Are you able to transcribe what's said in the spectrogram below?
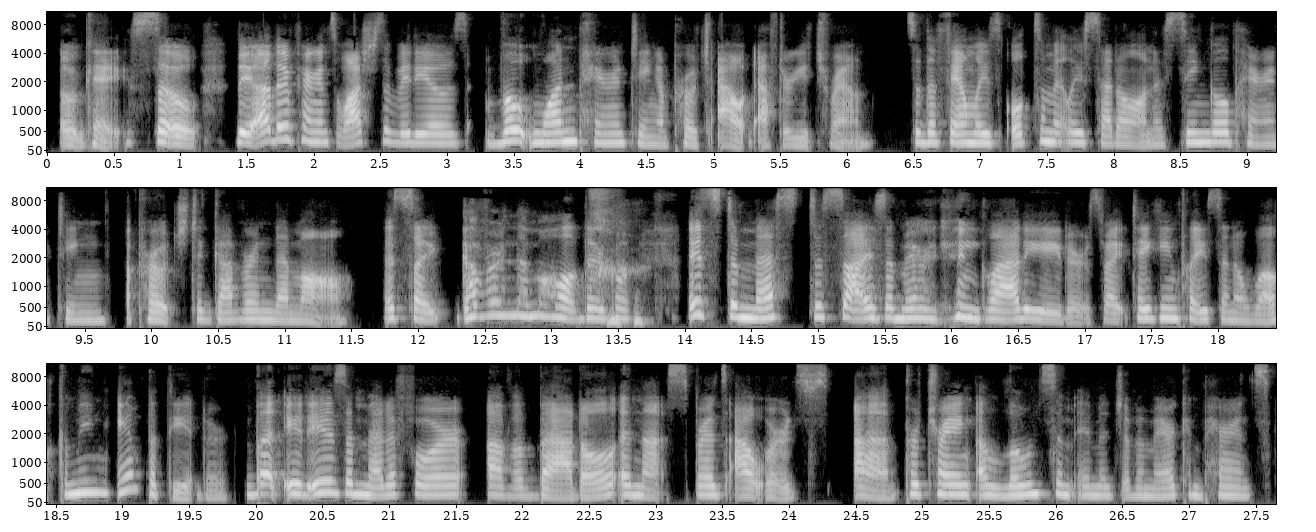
Okay, so the other parents watch the videos, vote one parenting approach out after each round. So the families ultimately settle on a single parenting approach to govern them all. It's like govern them all. They're going. it's domesticized American gladiators, right? Taking place in a welcoming amphitheater. But it is a metaphor of a battle, and that spreads outwards, uh, portraying a lonesome image of American parents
